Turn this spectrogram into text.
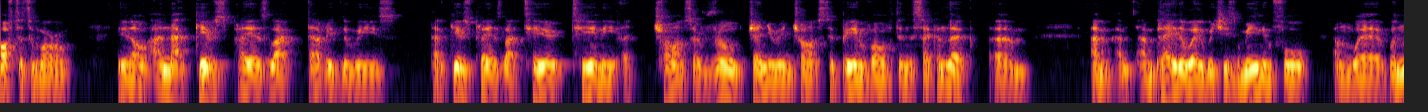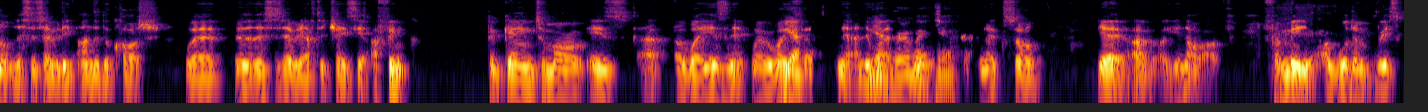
After tomorrow, you know, and that gives players like David Luiz, that gives players like Tier- Tierney a chance, a real genuine chance to be involved in the second leg um, and, and, and play in a way which is meaningful and where we're not necessarily under the cosh, where we don't necessarily have to chase it. I think the game tomorrow is uh, away, isn't it? We're away Yeah. first, isn't it? And then Yeah, we're we're away, yeah. leg. So, yeah, I, you know, for me, I wouldn't risk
